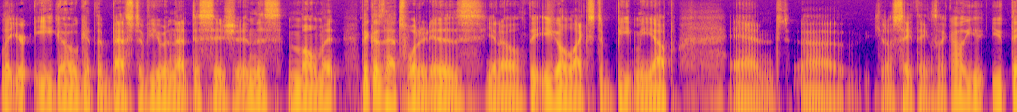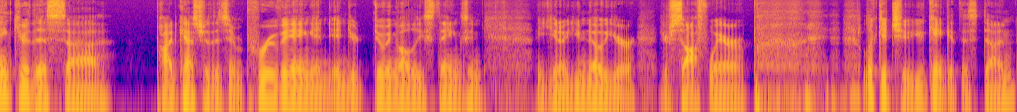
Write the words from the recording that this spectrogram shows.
let your ego get the best of you in that decision in this moment because that's what it is you know? The ego likes to beat me up and uh, you know say things like oh you, you think you're this uh, podcaster that's improving and, and you're doing all these things and you know you know your your software look at you. You can't get this done.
